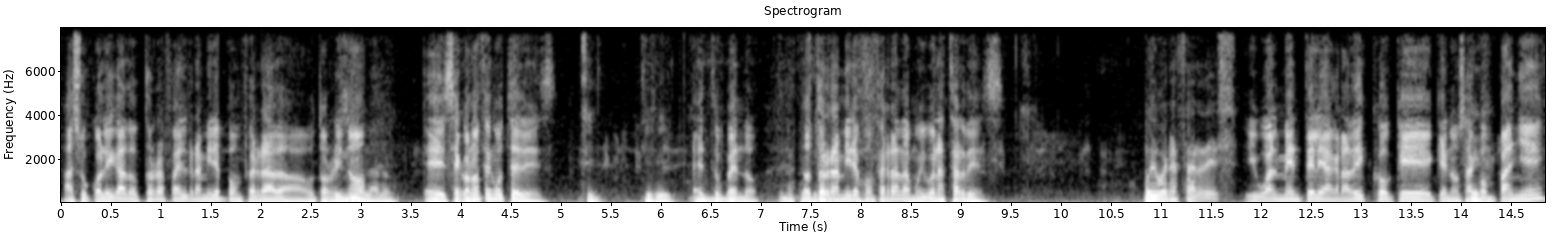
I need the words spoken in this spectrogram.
a su colega doctor Rafael Ramírez Ponferrada, otorrino. Eh, ¿Se conocen ustedes? Sí, sí, sí. Estupendo. Doctor Ramírez Ponferrada, muy buenas tardes. Muy buenas tardes. Igualmente le agradezco que, nos acompañe.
